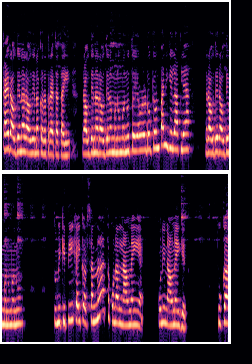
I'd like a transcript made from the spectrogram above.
काय राहू दे ना राहू दे ना करत राहता ताई. राहू दे ना राहू दे ना म्हणून म्हणू तर एवढं डोक्यावरून पाणी गेलं आपल्या. राहू दे राहू दे म्हणून म्हणू तुम्ही कितीही काही करसाल ना तर कोणाला नाव नाही आहे कोणी नाव नाही घेत. तू का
